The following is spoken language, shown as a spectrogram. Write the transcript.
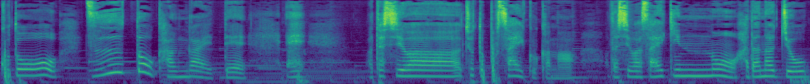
ことをずっと考えて、え、私はちょっとブサイクかな？私は最近の肌の調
